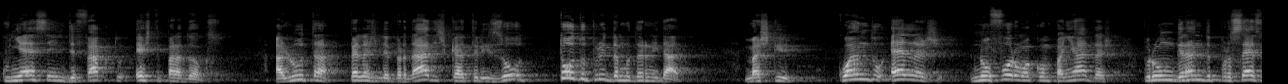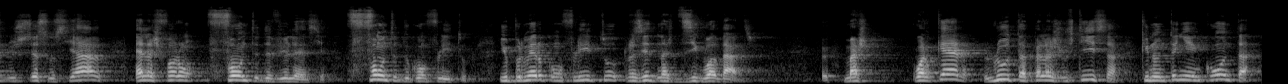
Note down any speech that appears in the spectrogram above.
conhecem de facto este paradoxo. A luta pelas liberdades caracterizou todo o período da modernidade, mas que quando elas não foram acompanhadas por um grande processo de justiça social, elas foram fonte de violência, fonte de conflito. E o primeiro conflito reside nas desigualdades. Mas qualquer luta pela justiça que não tenha em conta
